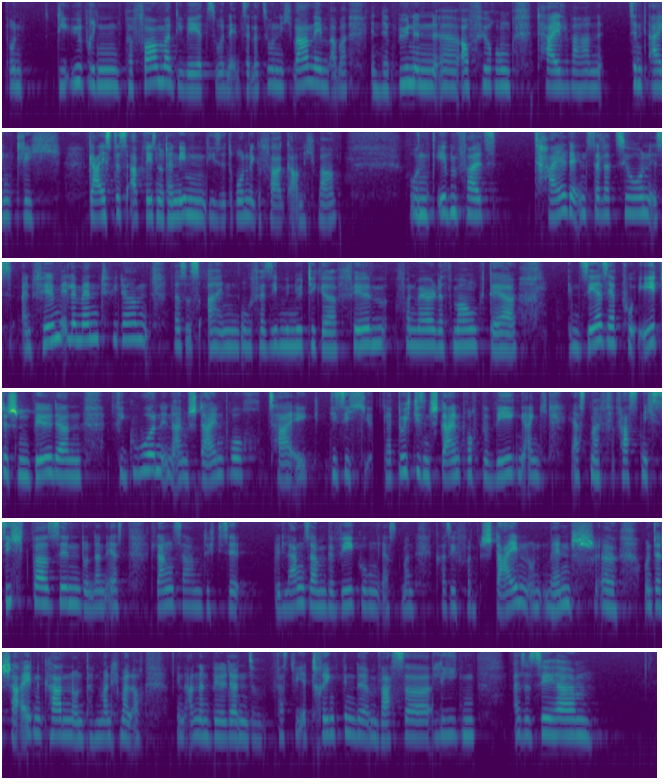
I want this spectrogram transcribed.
Und die übrigen Performer, die wir jetzt so in der Installation nicht wahrnehmen, aber in der Bühnenaufführung teil waren, sind eigentlich geistesabwesend oder nehmen diese drohende Gefahr gar nicht wahr. Und ebenfalls Teil der Installation ist ein Filmelement wieder. Das ist ein ungefähr siebenminütiger Film von Meredith Monk, der in sehr, sehr poetischen Bildern Figuren in einem Steinbruch zeigt, die sich ja durch diesen Steinbruch bewegen, eigentlich erstmal fast nicht sichtbar sind und dann erst langsam durch diese langsamen Bewegungen erstmal quasi von Stein und Mensch äh, unterscheiden kann und dann manchmal auch in anderen Bildern so fast wie Ertrinkende im Wasser liegen. Also sehr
